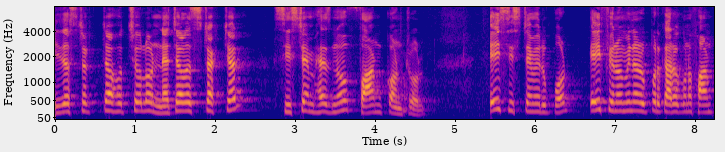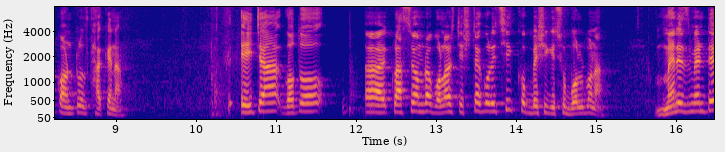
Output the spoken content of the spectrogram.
ডিজাস্টারটা হচ্ছে হলো natural structure system has no firm control এই সিস্টেমের উপর, এই ফেনোমিনার উপর কারও কোনো ফার্ম কন্ট্রোল থাকে না। এইটা গত ক্লাসে আমরা বলার চেষ্টা করেছি, খুব বেশি কিছু বলব না। ম্যানেজমেন্টে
